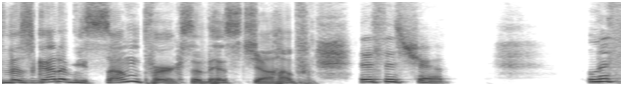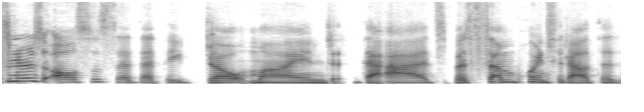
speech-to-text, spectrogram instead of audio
There's got to be some perks of this job. This is true. Listeners also said that they don't mind the ads, but some pointed out that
